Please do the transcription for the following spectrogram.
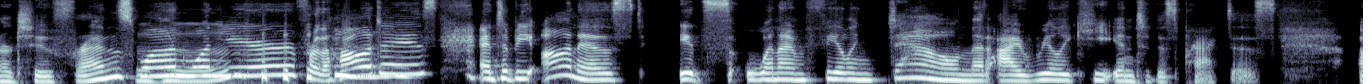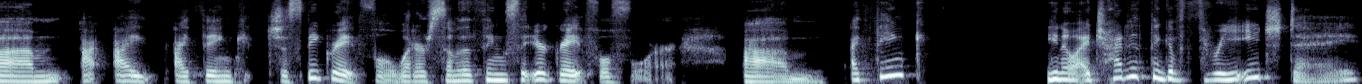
or two friends one mm-hmm. one year for the holidays. And to be honest, it's when I'm feeling down that I really key into this practice. Um, I, I, I think just be grateful. What are some of the things that you're grateful for? Um, I think, you know, I try to think of three each day.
